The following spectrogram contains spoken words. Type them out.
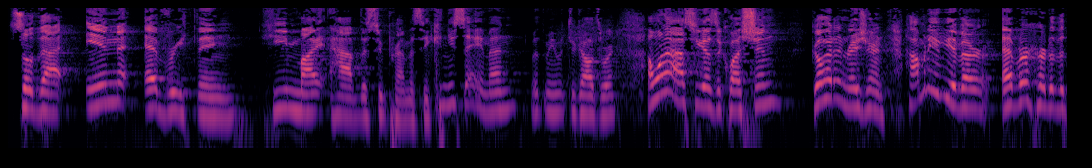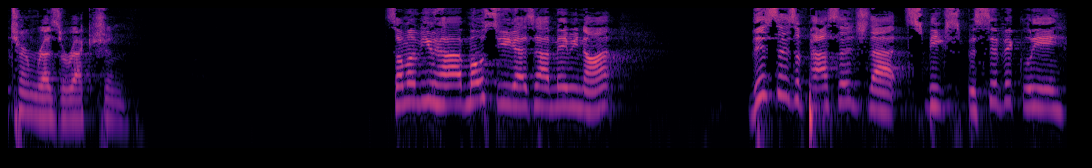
so that in everything he might have the supremacy. Can you say amen with me to God's word? I want to ask you guys a question. Go ahead and raise your hand. How many of you have ever, ever heard of the term resurrection? Some of you have, most of you guys have, maybe not. This is a passage that speaks specifically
